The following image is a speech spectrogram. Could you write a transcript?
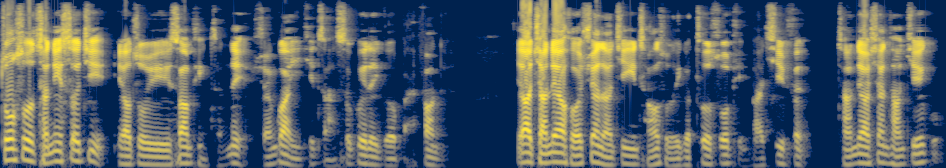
重视陈列设计，要注意商品陈列、悬挂以及展示柜的一个摆放等。要强调和渲染经营场所的一个特殊品牌气氛，强调现场结果、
